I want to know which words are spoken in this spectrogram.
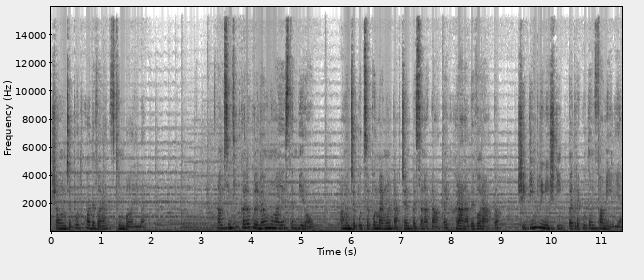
și au început cu adevărat schimbările. Am simțit că locul meu nu mai este în birou. Am început să pun mai mult accent pe sănătate, hrana adevărată și timp liniștit petrecut în familie.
